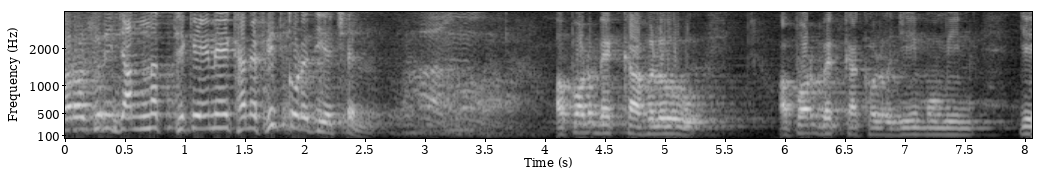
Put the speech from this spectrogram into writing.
সরাসরি জান্নাত থেকে এনে এখানে ফিট করে দিয়েছেন। অপর ব্যাখ্যা হলো, অপর ব্যাখ্যা হলো যে মুমিন, যে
